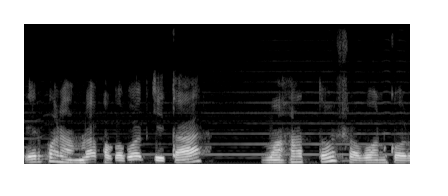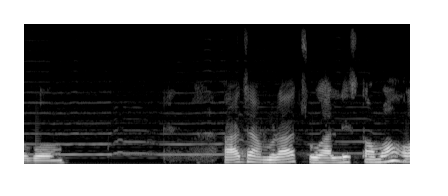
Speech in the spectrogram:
এরপর আমরা ভগবত গীতার মাহাত্ম শ্রবণ করব। আজ আমরা চুয়াল্লিশতম ও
